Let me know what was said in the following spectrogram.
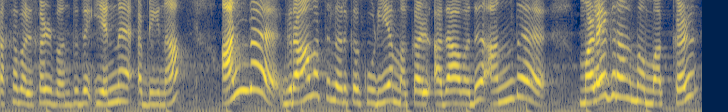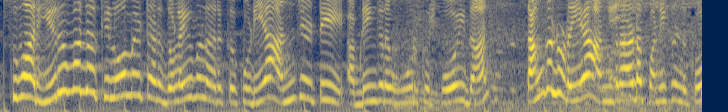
தகவல்கள் வந்தது. என்ன அப்படின்னா அந்த கிராமத்தில் இருக்கக்கூடிய மக்கள் அதாவது அந்த மலை கிராம மக்கள் சுமார் இருபது கிலோமீட்டர் தொலைவில் இருக்கக்கூடிய அஞ்செட்டி அப்படிங்கிற ஊருக்கு போய் தான் தங்களுடைய அன்றாட பணிகளுக்கோ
